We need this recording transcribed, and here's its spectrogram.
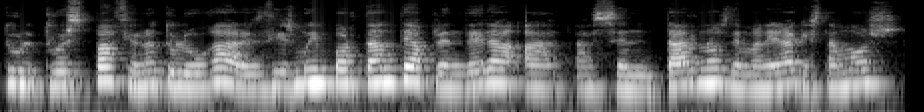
tu, espacio, ¿no? Tu lugar. Es decir, es muy importante aprender a, a, sentarnos de manera que estamos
